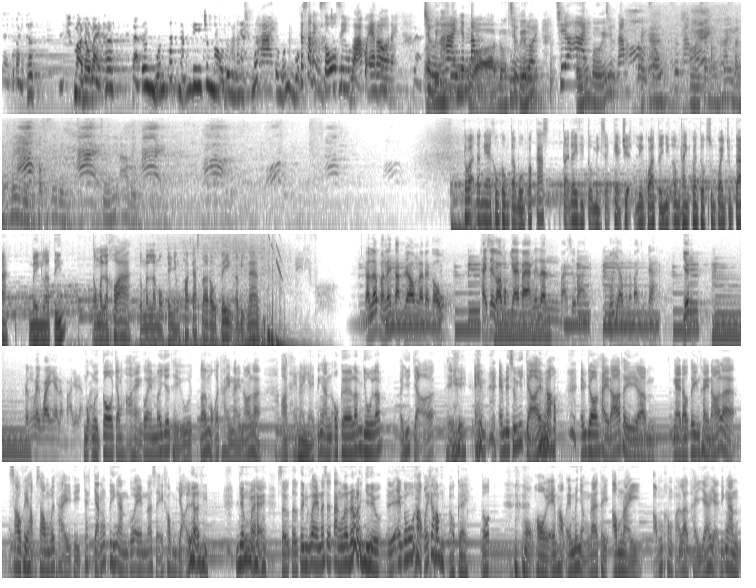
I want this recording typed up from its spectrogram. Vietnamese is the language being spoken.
đề của bài thơ mở đầu bài thơ là tôi muốn tắt nắng đi trong màu đừng nhạt mất. tôi muốn buộc Thế xác định số oxy hóa của R này. Trừ bình 2 phương nhân 5 của đường trung trừ tuyến. 10 chia 2 ứng với trừ 5 đổi cạnh A dấu dương 5 thì sẽ bằng hai lần b bình cộng c bình. Trừ đi a bình. Các bạn đang nghe 0084 Podcast. Tại đây thì tụi mình sẽ kể chuyện liên quan tới những âm thanh quen thuộc xung quanh chúng ta. Mình là Tín. Còn mình là Khoa, tụi mình là một trong những podcaster đầu tiên ở Việt Nam. Cả lớp mình lấy tập ra ông lại bài cũ Thầy sẽ gọi một vài bạn để lên bảng sửa bài. Cuối giờ mình làm bài kiểm tra. Vinh! Đừng lay quay nha, làm bài với đàn Một người cô trong họ hàng của em mới giới thiệu tới một cái thầy này nói là Ờ thầy này Ừ. dạy tiếng Anh ok lắm, vui lắm. Ở dưới chợ á, thì em em đi xuống dưới chợ em học. Em vô thầy đó thì um, ngày đầu tiên thầy nói là sau khi học xong với thầy thì chắc chắn tiếng Anh của em nó sẽ không giỏi lên. Nhưng mà sự tự tin của em nó sẽ tăng lên rất là nhiều. Thì em có muốn học hay không? Ok, tốt. một hồi em học em mới nhận ra thì ông này ổng không phải là thầy giáo dạy tiếng anh.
